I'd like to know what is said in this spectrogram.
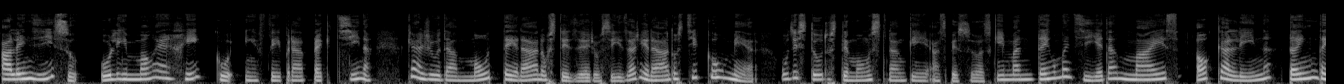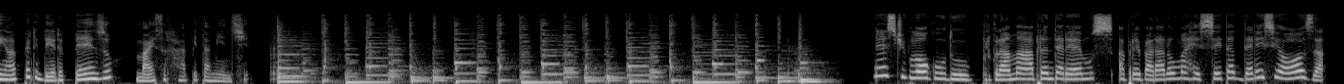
Além disso, o limão é rico em fibra pectina, que ajuda a moderar os desejos exagerados de comer. Os estudos demonstram que as pessoas que mantêm uma dieta mais alcalina tendem a perder peso mais rapidamente. Neste bloco do programa aprenderemos a preparar uma receita deliciosa:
